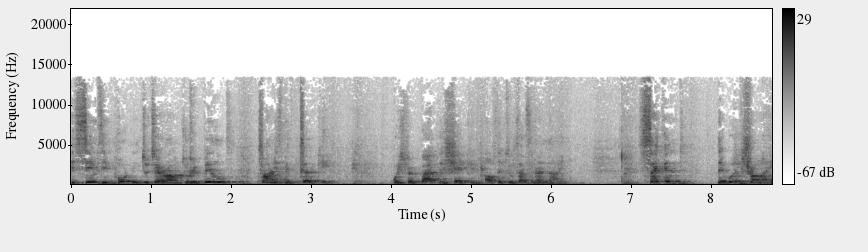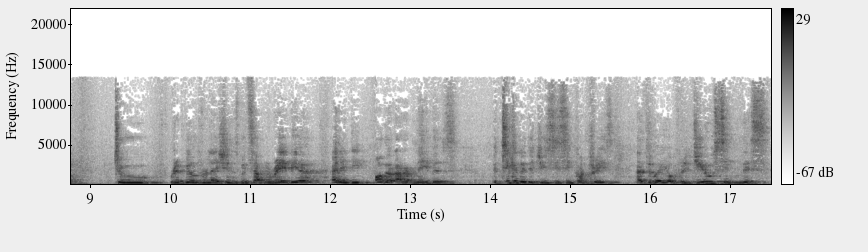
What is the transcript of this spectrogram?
it seems important to Tehran to rebuild ties with Turkey, which were badly shaken after 2009. Second, they will try to rebuild relations with Saudi Arabia and indeed other Arab neighbors, particularly the GCC countries, as a way of reducing this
